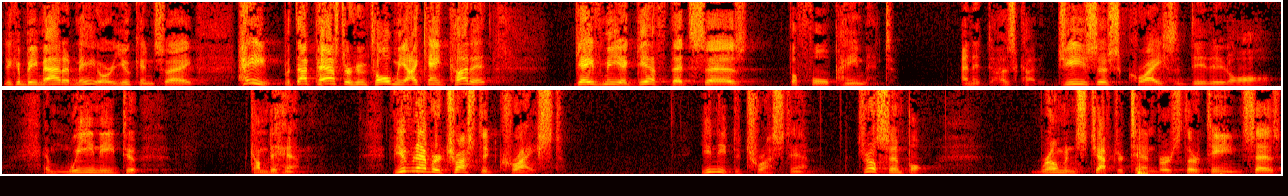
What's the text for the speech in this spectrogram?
You can be mad at me, or you can say, hey, but that pastor who told me I can't cut it gave me a gift that says the full payment. And it does cut it. Jesus Christ did it all. And we need to come to Him. If you've never trusted Christ, you need to trust Him. It's real simple. Romans chapter 10, verse 13 says,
